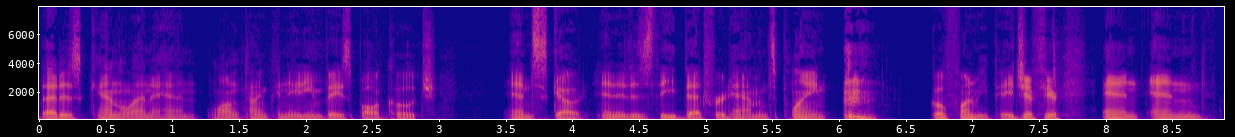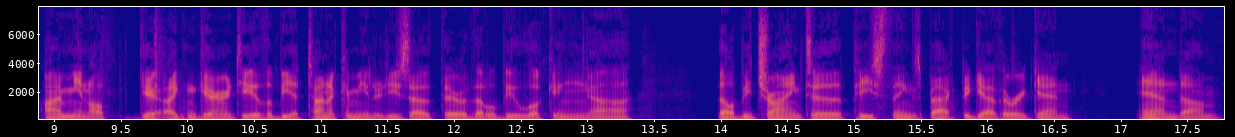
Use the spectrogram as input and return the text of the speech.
That is Ken Lenihan, longtime Canadian baseball coach and scout, and it is the Bedford Hammonds Plain GoFundMe page. If you're and and I mean, I'll I can guarantee you there'll be a ton of communities out there that'll be looking, uh, that'll be trying to piece things back together again. And um,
